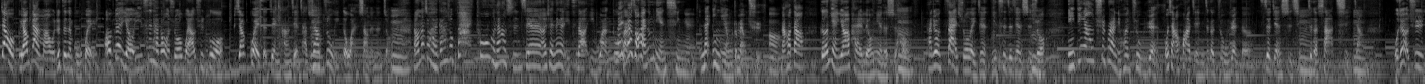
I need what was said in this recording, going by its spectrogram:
他叫我不要干嘛，我就真的不会。哦，对，有一次他跟我说我要去做比较贵的健康检查，就是要住一个晚上的那种。嗯，然后那时候还跟他说拜托我哪有时间，而且那个一次都要一万多块。那你那时候还那么年轻哎、那一年我就没有去，嗯然后到隔年又要排流年的时候，嗯他就再说了一件一次这件事，说、你一定要去，不然你会住院。我想要化解你这个住院的这件事情，嗯这个煞气，这样。嗯我就有去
